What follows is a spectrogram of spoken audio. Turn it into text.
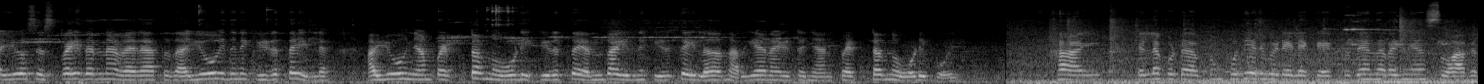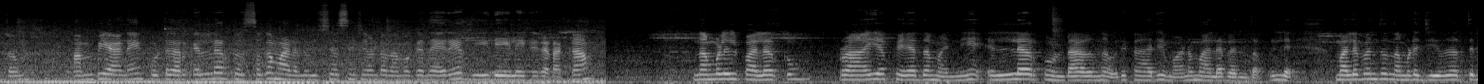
അയ്യോ സിസ്റ്റർ ഇതന്നെ വരാത്തത്. അയ്യോ ഇതിന് കിഴുത്തയില്ല അയ്യോ ഞാൻ പെട്ടെന്ന് ഓടി. കിഴുത്ത എന്താ ഇതിന് കിഴുത്തയില്ലതെന്ന് അറിയാനായിട്ട് ഞാൻ പെട്ടെന്ന് ഓടിപ്പോയി. ഹായ് എല്ലാ കൂട്ടുകാർക്കും പുതിയൊരു വീഡിയോയിലേക്ക് ഹൃദയം നിറഞ്ഞ സ്വാഗതം. അമ്പിയാണ്. കൂട്ടുകാർക്ക് എല്ലാവർക്കും സുഖമാണെന്ന് വിശ്വസിച്ചുകൊണ്ട് നമുക്ക് നേരെ വീഡിയോയിലേക്ക് കിടക്കാം. നമ്മളിൽ പലർക്കും പ്രായഭേദമന്യേ എല്ലാവർക്കും ഉണ്ടാകുന്ന ഒരു കാര്യമാണ് മലബന്ധം ഇല്ലേ? മലബന്ധം നമ്മുടെ ജീവിതത്തിൽ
